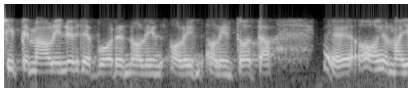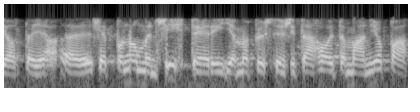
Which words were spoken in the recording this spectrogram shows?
sitten mä olin yhden vuoden, olin, olin, olin tuota, ohjelmanjohtaja Seppo Nummen sihteeri ja mä pystyin sitä hoitamaan jopa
